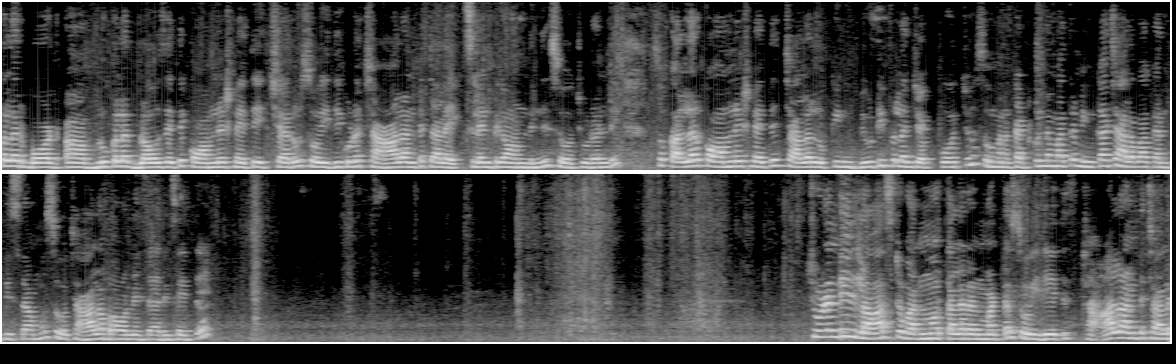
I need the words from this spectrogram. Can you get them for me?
కలర్ బాడ్ బ్లూ కలర్ బ్లౌజ్ అయితే కాంబినేషన్ అయితే ఇచ్చారు. సో ఇది కూడా చాలా అంటే చాలా ఎక్సలెంట్గా ఉండింది. సో చూడండి. సో కలర్ కాంబినేషన్ అయితే చాలా లుకింగ్ బ్యూటిఫుల్ అని చెప్పుకోవచ్చు. సో మనం కట్టుకుంటే మాత్రం ఇంకా చాలా బాగా కనిపిస్తాము. సో చాలా బాగున్నాయి శారీస్ అయితే. చూడండి ఇది లాస్ట్ వన్ మోర్ కలర్ అనమాట సో ఇది అయితే చాలా అంటే చాలా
